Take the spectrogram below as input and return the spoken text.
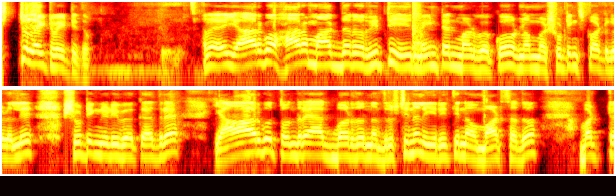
ಇಷ್ಟು ಲೈಟ್ ವೈಟ್ ಇದು. ಅಂದ್ರೆ ಯಾರಿಗೂ ಹಾರಂ ಆಗದಿರೋ ರೀತಿ ಮೈಂಟೈನ್ ಮಾಡಬೇಕು. ನಮ್ಮ ಶೂಟಿಂಗ್ ಸ್ಪಾಟ್ಗಳಲ್ಲಿ ಶೂಟಿಂಗ್ ನಡಿಬೇಕಾದ್ರೆ ಯಾರಿಗೂ ತೊಂದರೆ ಆಗಬಾರ್ದು ಅನ್ನೋ ದೃಷ್ಟಿನಲ್ಲಿ ಈ ರೀತಿ ನಾವು ಮಾಡಿಸೋದು. ಬಟ್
